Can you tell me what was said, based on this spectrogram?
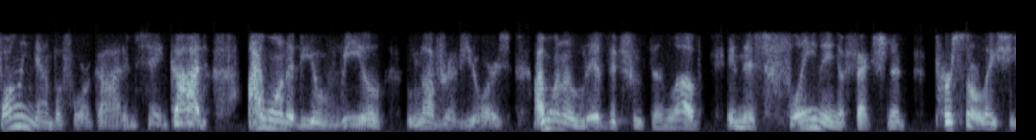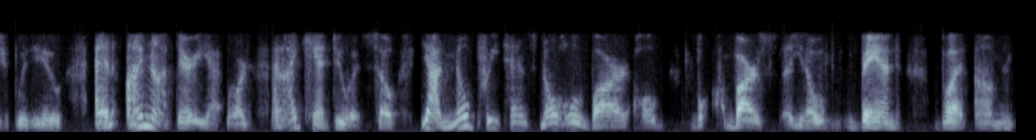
falling down before God and saying, God, I want to be a real lover of yours. I want to live the truth and love in this flaming, affectionate, personal relationship with you. And I'm not there yet, Lord, and I can't do it. So, yeah, no pretense, no hold bar, hold bars, uh, you know, band. But um,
